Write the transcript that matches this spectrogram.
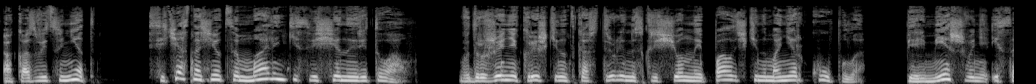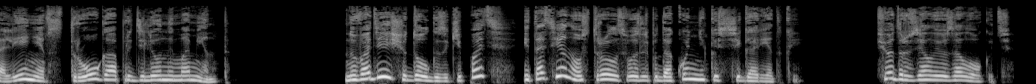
Оказывается, нет. Сейчас начнется маленький священный ритуал. Выдружение крышки над кастрюлей на скрещенные палочки на манер купола, перемешивание и соление в строго определенный момент. Но воде еще долго закипать, и Татьяна устроилась возле подоконника с сигареткой. Федор взял ее за локоть.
